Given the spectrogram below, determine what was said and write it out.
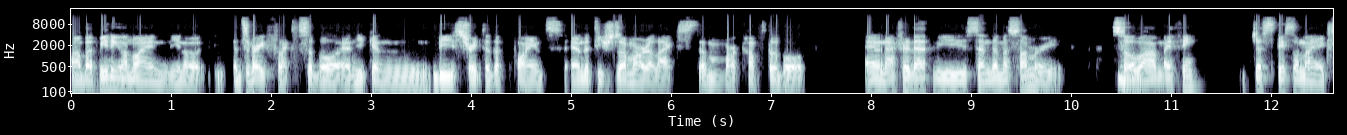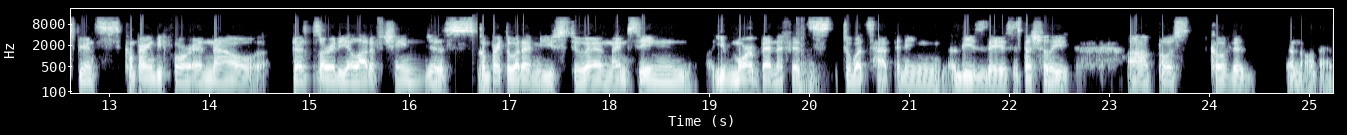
Uh, but meeting online, you know, it's very flexible and you can be straight to the point, and the teachers are more relaxed and more comfortable. And after that, we send them a summary. So mm-hmm. um, I think just based on my experience comparing before and now, there's already a lot of changes compared to what I'm used to, and I'm seeing even more benefits to what's happening these days, especially uh, post COVID and all that.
